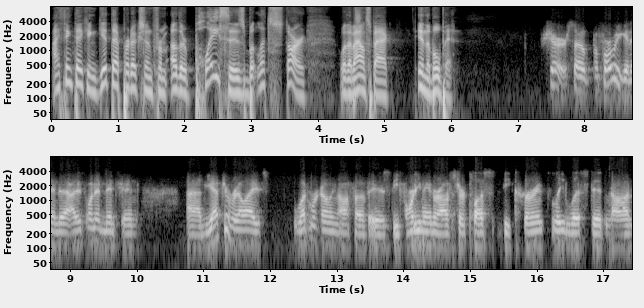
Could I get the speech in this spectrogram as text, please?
I think they can get that production from other places, but let's start with a bounce back in the bullpen. Sure. So before we get into that, I just want to mention um, you have to realize what we're going off of is the 40 man roster plus the currently listed non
